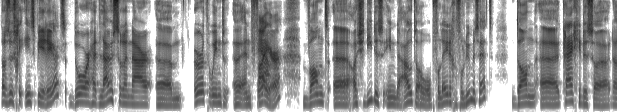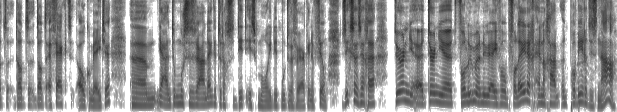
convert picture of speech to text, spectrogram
Dat is dus geïnspireerd door het luisteren naar ehm, Earth, Wind and Fire. Want als je die dus in de auto op volledige volume zet, dan eh, krijg je dus eh, dat, dat, dat effect ook een beetje. Ehm, ja, en toen moesten ze eraan denken. Toen dachten ze, dit is mooi, dit moeten we verwerken in een film. Dus ik zou zeggen, turn je, turn je het volume nu even op volledig en dan we probeer het eens na.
